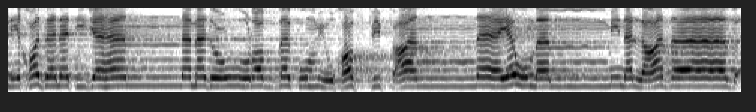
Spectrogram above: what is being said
لخزنة جهنم. ادعوا ربكم يخفف عنا يوما من العذاب.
